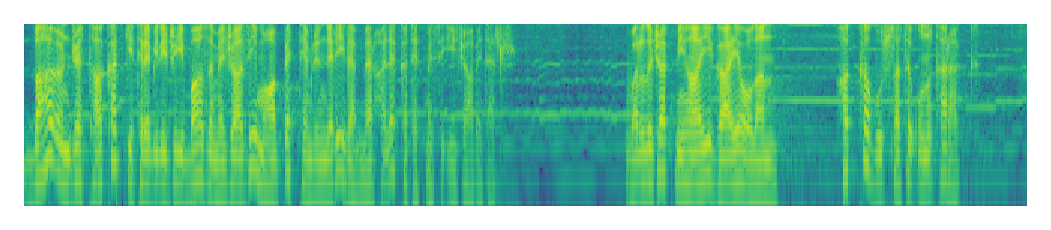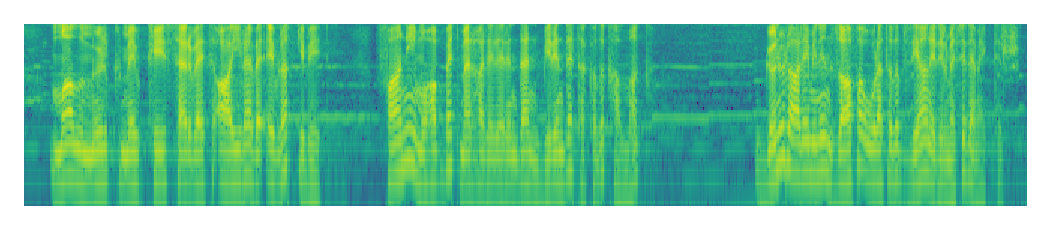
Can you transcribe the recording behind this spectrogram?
daha önce takat getirebileceği bazı mecazi muhabbet temrinleriyle merhale kat etmesi icap eder. Varılacak nihai gaye olan Hakka vuslatı unutarak, mal, mülk, mevki, servet, aile ve evlat gibi fani muhabbet merhalelerinden birinde takılı kalmak, gönül aleminin zaafa uğratılıp ziyan edilmesi demektir.''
